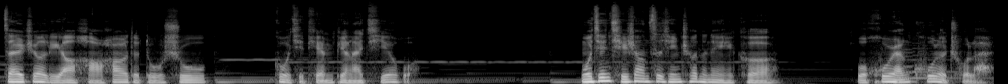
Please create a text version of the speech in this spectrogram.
在这里要好好的读书，过几天便来接我。母亲骑上自行车的那一刻，我忽然哭了出来，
